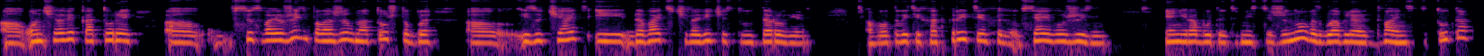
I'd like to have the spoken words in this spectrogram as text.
Он человек, который а, всю свою жизнь положил на то, чтобы а, изучать и давать человечеству здоровье. А вот в этих открытиях э, вся его жизнь. И они работают вместе с женой, возглавляют два института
